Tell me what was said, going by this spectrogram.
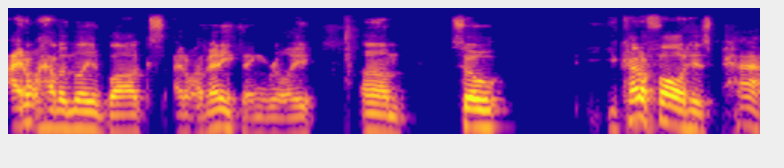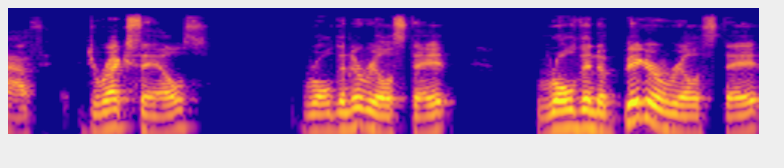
I don't have a million bucks, I don't have anything really. Um, so you kind of followed his path, direct sales, rolled into real estate, rolled into bigger real estate,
